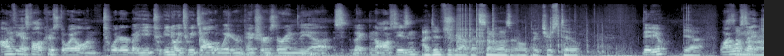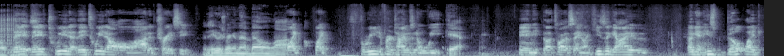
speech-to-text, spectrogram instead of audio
I don't know if you guys follow Chris Doyle on Twitter, but he, t- you know, he tweets all the weight room pictures during the, uh, like, in the off season. I did figure out that some of those are old pictures too. Did you? Yeah. Well, I will say old they ones. they tweet they tweet out a lot of Tracy, he was ringing that bell a lot. like like three different times in a week. yeah, And he- that's why I was saying, like, he's a guy who, again, he's built like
